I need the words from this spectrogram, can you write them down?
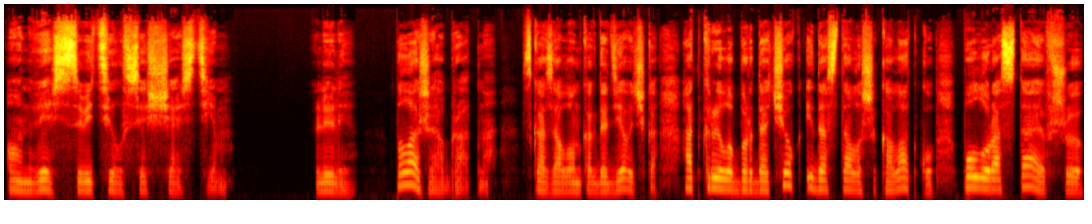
Он весь светился счастьем. «Лили, положи обратно», — сказал он, когда девочка открыла бардачок и достала шоколадку, полурастаявшую,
